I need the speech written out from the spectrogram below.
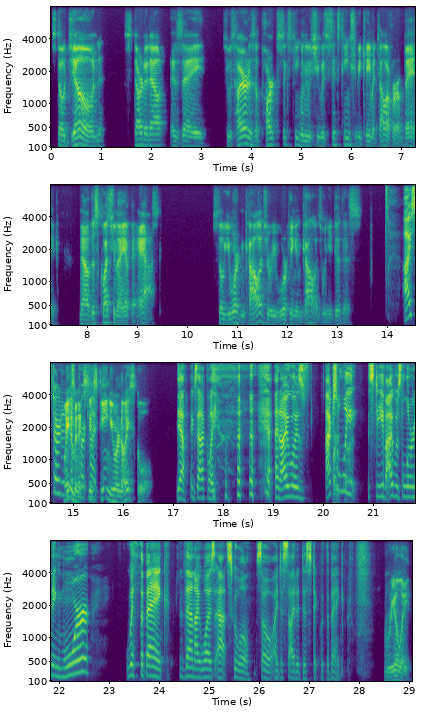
So Joan started out as a she was hired as a part 16 when she was 16 she became a teller for a bank. Now this question I have to ask. So you weren't in college or were you working in college when you did this? I started Wait a minute, part-time- 16 you were in high school. Yeah, exactly. and I was actually, Steve, I was learning more with the bank than I was at school. So I decided to stick with the bank. Really?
